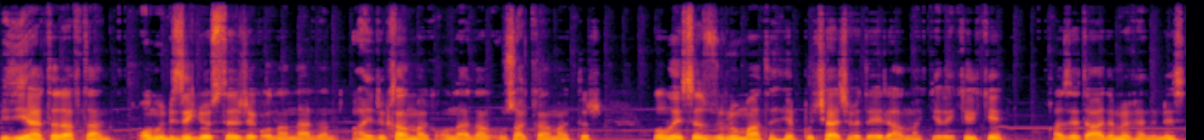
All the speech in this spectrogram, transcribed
Bir diğer taraftan onu bize gösterecek olanlardan ayrı kalmak, onlardan uzak kalmaktır. Dolayısıyla zulümatı hep bu çerçevede ele almak gerekir ki Hz. Adem Efendimiz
